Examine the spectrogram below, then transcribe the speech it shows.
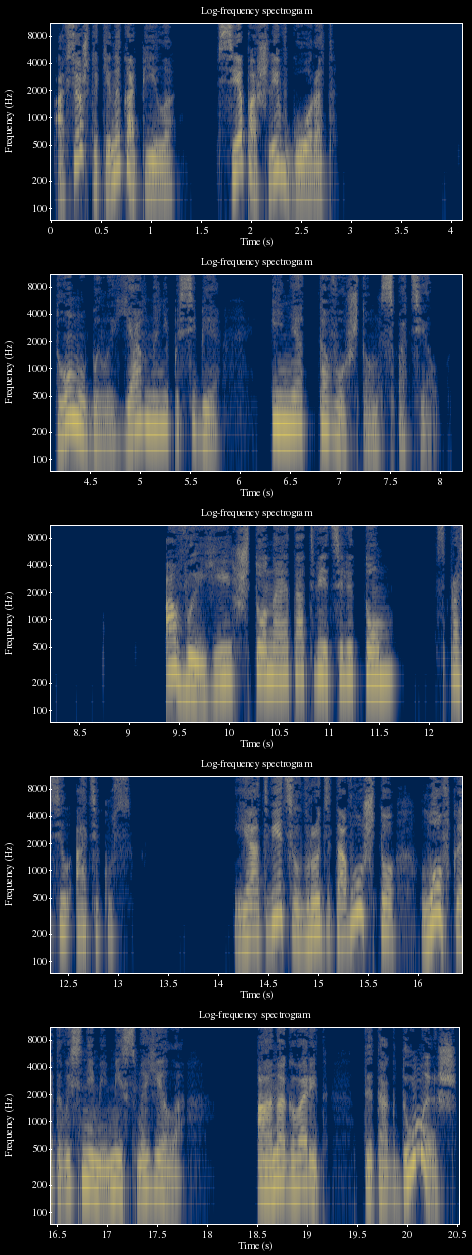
а все ж таки накопила. Все пошли в город. Тому было явно не по себе, и не от того, что он вспотел. «А вы ей что на это ответили, Том?» — спросил Атикус. Я ответил вроде того, что ловко это вы с ними, мисс Мэйела. А она говорит, «Ты так думаешь?»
